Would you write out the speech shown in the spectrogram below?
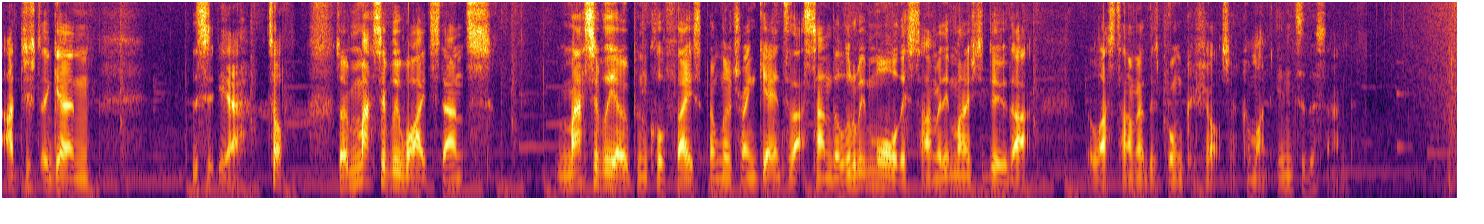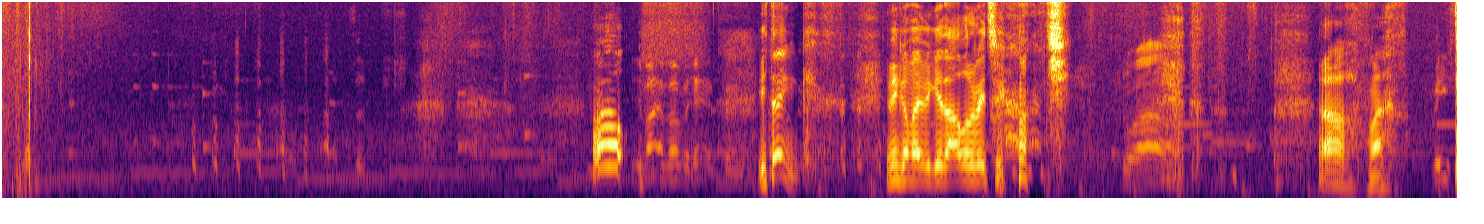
I just, again, this is, yeah, tough. So massively wide stance, massively open club face. I'm going to try and get into that sand a little bit more this time. I didn't manage to do that the last time I had this bunker shot. So come on, into the sand. You might have overhit it, Pete. you think? You think I maybe give that a little bit too much? Wow. Oh man. Beast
